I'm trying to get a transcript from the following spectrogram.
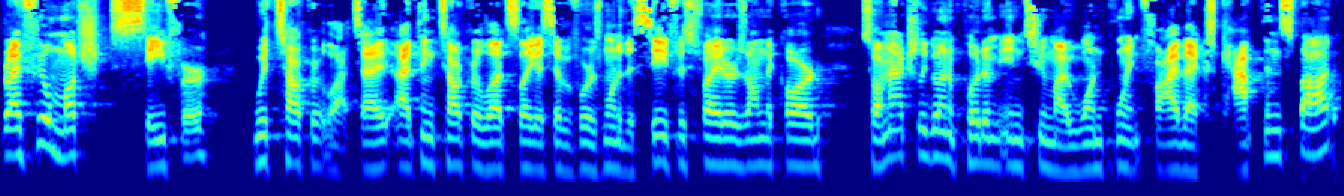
But I feel much safer with Tucker Lutz. I, I think Tucker Lutz, like I said before, is one of the safest fighters on the card. So I'm actually going to put him into my 1.5x captain spot.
